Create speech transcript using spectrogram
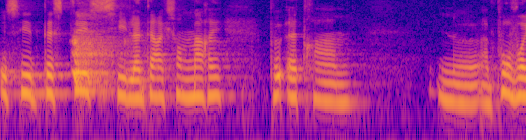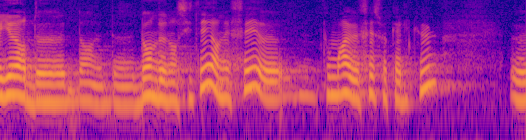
essayer de tester si l'interaction de marée peut être un, pourvoyeur d'ondes de, densité. En effet, euh, avait fait ce calcul euh,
